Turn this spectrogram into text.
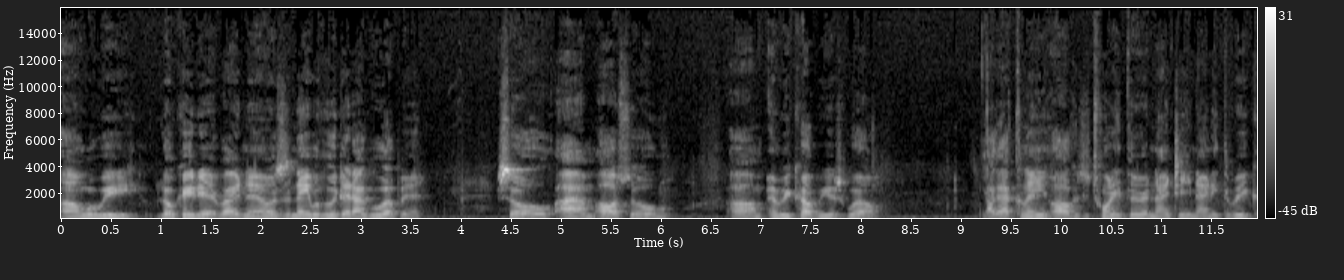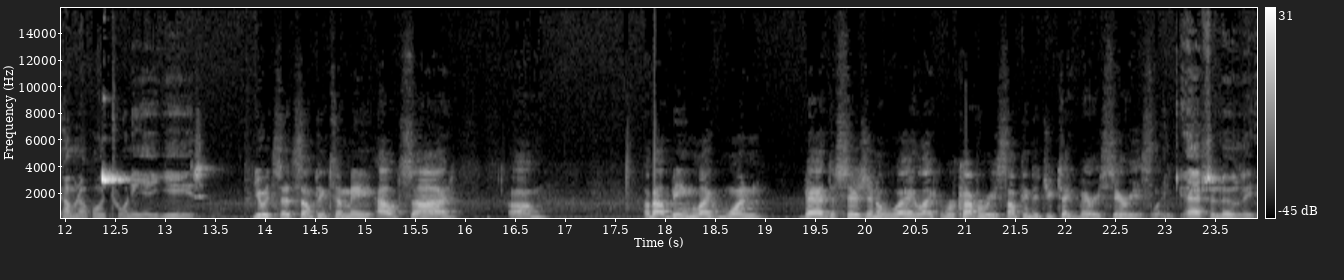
um, where we located at right now, is the neighborhood that I grew up in. So I'm also um, in recovery as well. I got clean August the 23rd, 1993, coming up on 28 years. You had said something to me outside um, about being like one bad decision away. Like recovery is something that you take very seriously. Absolutely,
